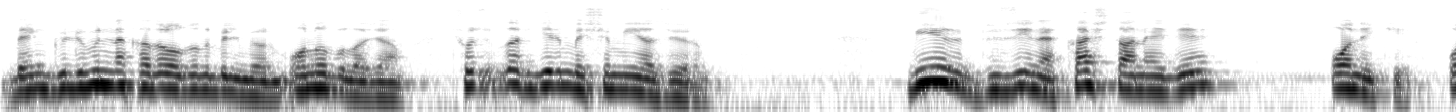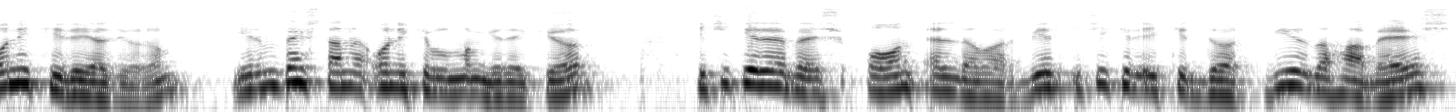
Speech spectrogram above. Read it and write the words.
Ben gülümün ne kadar olduğunu bilmiyorum. Onu bulacağım. Çocuklar 25'imi yazıyorum. Bir düzine kaç taneydi? 12. 12 de yazıyorum. 25 tane 12 bulmam gerekiyor. 2 kere 5 10 elde var. 1 2 kere 2 4 1 daha 5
